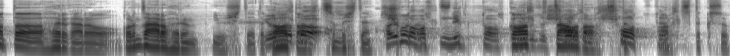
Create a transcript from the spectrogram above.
одоо 20 гаруй 310 20 юу шүү дээ. Гол оролцсон ба шүү дээ. Хоёр тоглолт нь нэг тоглолт гол заавал оролцсон. Оролцдог гэсэн.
